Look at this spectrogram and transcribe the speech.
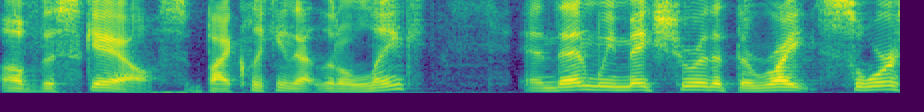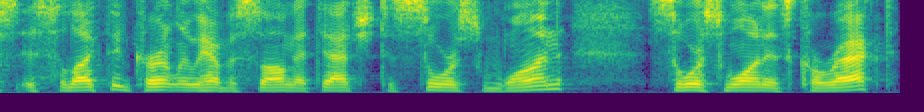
of the scales by clicking that little link. And then we make sure that the right source is selected. Currently we have a song attached to source one. Source one is correct.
